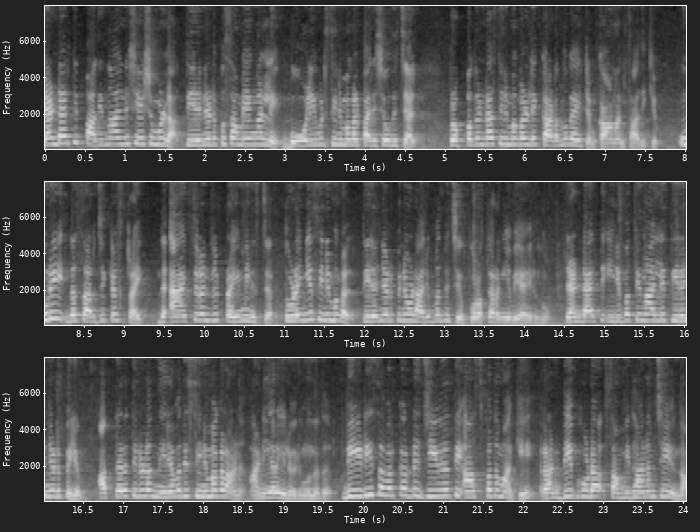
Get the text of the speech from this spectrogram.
രണ്ടായിരത്തി പതിനാലിന് ശേഷമുള്ള തിരഞ്ഞെടുപ്പ് സമയങ്ങളിലെ ബോളിവുഡ് സിനിമകൾ പരിശോധിച്ചാൽ പ്രൊപ്പഗണ്ട സിനിമകളുടെ കടന്നുകയറ്റം കാണാൻ സാധിക്കും. Uri the surgical strike the accidental prime minister തുടങ്ങിയ സിനിമകൾ തിരഞ്ഞെടുപ്പിനോടനുബന്ധിച്ച് പുറത്തിറങ്ങിയവയായിരുന്നു. രണ്ടായിരത്തി ഇരുപത്തിനാലിലെ തിരഞ്ഞെടുപ്പിലും അത്തരത്തിലുള്ള നിരവധി സിനിമകളാണ് അണിയറയിൽ ഒരുങ്ങുന്നത് വി. ഡി. സവർക്കറുടെ ജീവിതത്തെ ആസ്പദമാക്കി രൺദീപ് ഹുഡ സംവിധാനം ചെയ്യുന്ന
